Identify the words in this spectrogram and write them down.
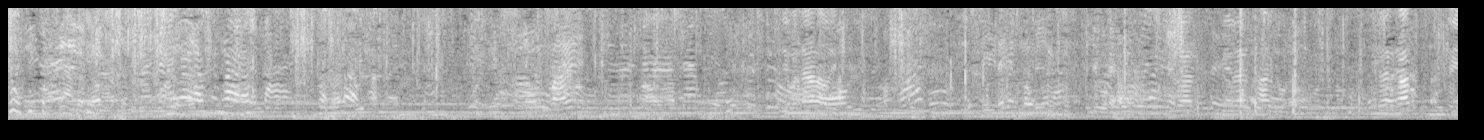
ครับข้างหน้าครับไม้อยู่หน้าเราเลยดีได้ยังลงอยู่ครับมีร้านมีร้านข้าวอยู่เชิญครับสี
